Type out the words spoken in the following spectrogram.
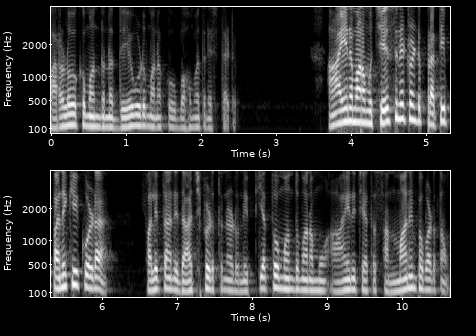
పరలోకమందున్న దేవుడు మనకు బహుమతినిస్తాడు. ఆయన మనము చేసినటువంటి ప్రతి పనికి కూడా ఫలితాన్ని దాచిపెడుతున్నాడు. నిత్యత్వం మందు మనము ఆయన చేత సన్మానింపబడతాం.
